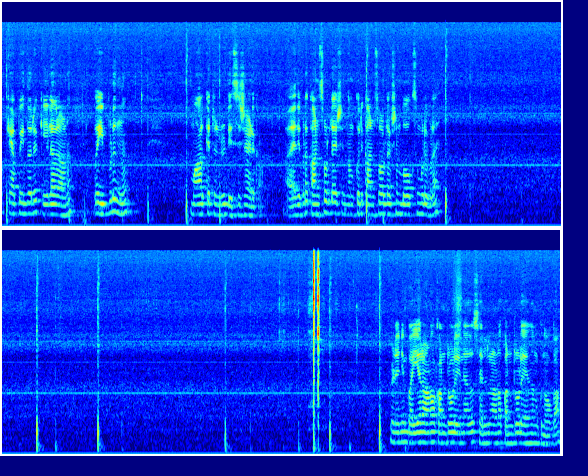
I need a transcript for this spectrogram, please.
ഓക്കെ അപ്പോൾ ഇതൊരു കീ ലെവലാണ് അപ്പോൾ ഇവിടുന്ന് മാർക്കറ്റിന് ഒരു ഡിസിഷൻ എടുക്കണം. അതായത് ഇവിടെ കൺസോൾട്ടേഷൻ നമുക്കൊരു കൺസോൾട്ടേഷൻ ബോക്സും കൂടി ഇവിടെ ഇവിടെ ഇനി ബയ്യർ ആണോ കൺട്രോൾ ചെയ്യുന്നത് അതോ സെല്ലർ ആണോ കൺട്രോൾ ചെയ്യുന്നത് നമുക്ക് നോക്കാം.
